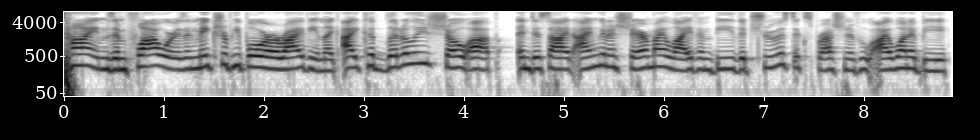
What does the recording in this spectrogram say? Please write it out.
times and flowers and make sure people were arriving. Like I could literally show up and decide I'm going to share my life and be the truest expression of who I want to be.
